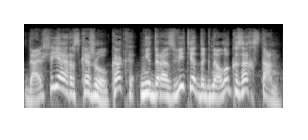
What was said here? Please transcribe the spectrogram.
Дальше я расскажу, как недоразвитие догнало Казахстан.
